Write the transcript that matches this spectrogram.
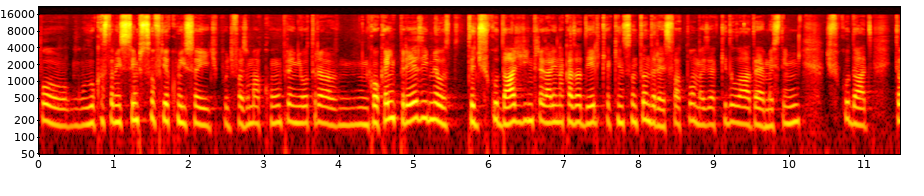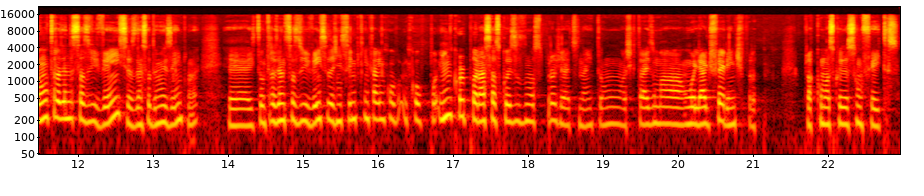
pô, o Lucas também sempre sofria com isso aí, tipo, de fazer uma compra em outra, em qualquer empresa e, meu, ter dificuldade de entregarem na casa dele, que é aqui em Santo André. Você fala, pô, mas é aqui do lado, é, mas tem dificuldades. Então, trazendo essas vivências, né, só dei um exemplo, né, é, então, trazendo essas vivências, a gente sempre tentava incorporar essas coisas nos nossos projetos, né, então, acho que traz uma, um olhar diferente para como as coisas são feitas.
